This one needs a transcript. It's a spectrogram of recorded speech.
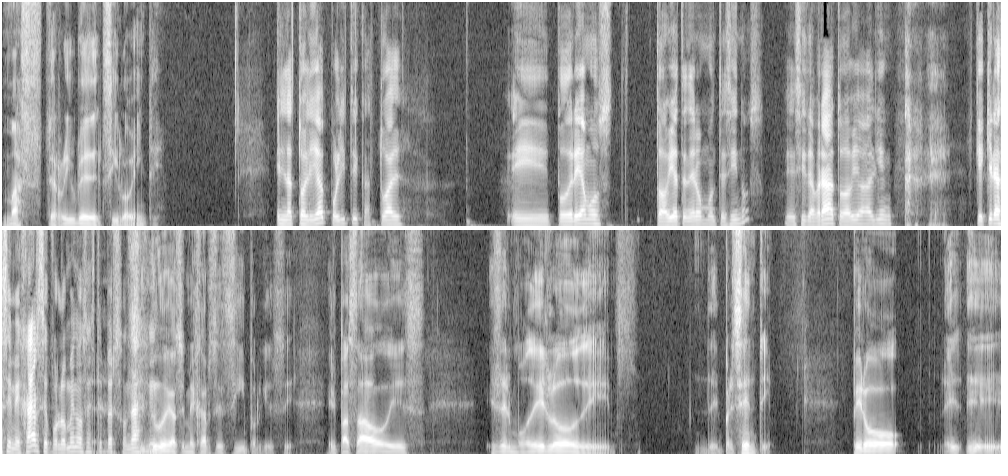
más terrible del siglo XX. En la actualidad política actual, eh, ¿podríamos todavía tener un Montesinos? Es decir, ¿habrá todavía alguien que quiera asemejarse por lo menos a este personaje? Sin duda asemejarse sí, porque el pasado es, es el modelo de, del presente. Pero eh, eh,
